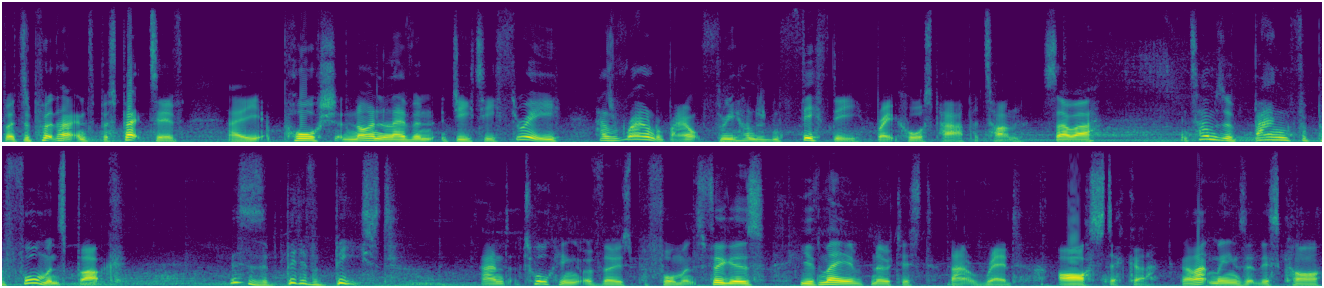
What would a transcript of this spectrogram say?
But to put that into perspective, a Porsche 911 GT3 has round about 350 brake horsepower per tonne. So uh, in terms of bang for performance buck, this is a bit of a beast. And talking of those performance figures, you may have noticed that red R sticker. Now that means that this car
